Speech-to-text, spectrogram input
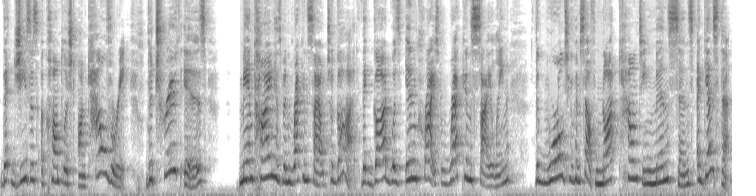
that Jesus accomplished on Calvary. The truth is, mankind has been reconciled to God, that God was in Christ reconciling the world to himself, not counting men's sins against them.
